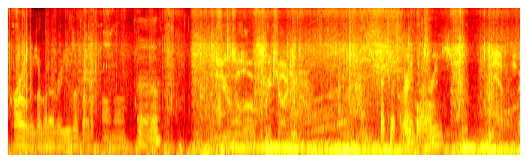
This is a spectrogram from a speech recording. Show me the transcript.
pros or whatever use it, but I don't know. Uh, Shields. Recharging. got too much Are there any recoil. batteries? Yeah, for sure.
